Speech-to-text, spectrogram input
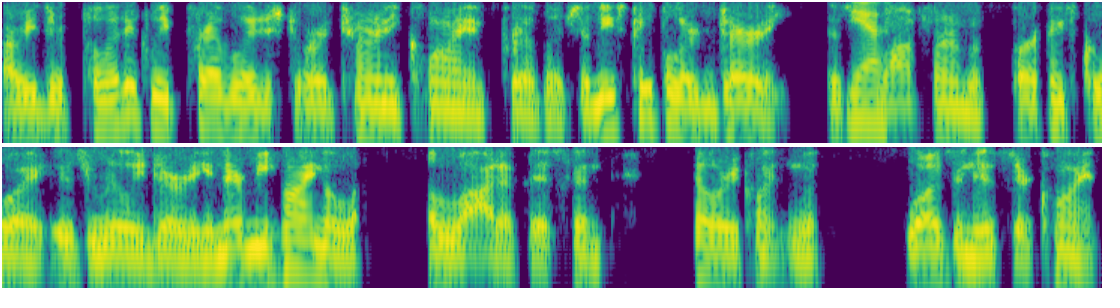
are either politically privileged or attorney-client privileged, and these people are dirty. This Yes. law firm of Perkins Coie is really dirty, and they're behind a, a lot of this. And Hillary Clinton was and is their client.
